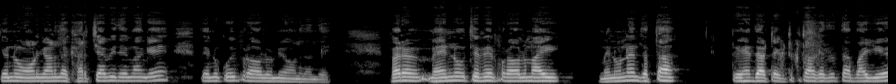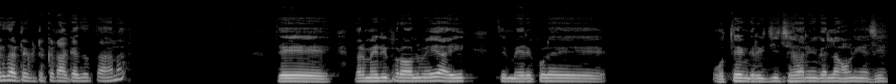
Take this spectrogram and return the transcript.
ਤੈਨੂੰ ਆਉਣ ਜਾਣ ਦਾ ਖਰਚਾ ਵੀ ਦੇਵਾਂਗੇ ਤੈਨੂੰ ਕੋਈ ਪ੍ਰੋਬਲਮ ਨਹੀਂ ਆਉਣ ਦਿੰਦੇ। ਪਰ ਮੈਨੂੰ ਉੱਥੇ ਫਿਰ ਪ੍ਰੋਬਲਮ ਆਈ। ਮੈਨੂੰ ਉਹਨਾਂ ਨੇ ਦਿੱਤਾ ਟ੍ਰੇਨ ਦਾ ਟਿਕਟ ਕਟਾ ਕੇ ਦਿੱਤਾ ਬਾਈ 에ਅਰ ਦਾ ਟਿਕਟ ਕਟਾ ਕੇ ਦਿੱਤਾ, ਹਨਾ। ਤੇ ਪਰ ਮੇਰੀ ਪ੍ਰੋਬਲਮ ਇਹ ਆਈ ਤੇ ਮੇਰੇ ਕੋਲੇ ਉੱਥੇ ਅੰਗਰੇਜ਼ੀ ਚ ਸਾਰੀਆਂ ਗੱਲਾਂ ਹੋਣੀਆਂ ਸੀ।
